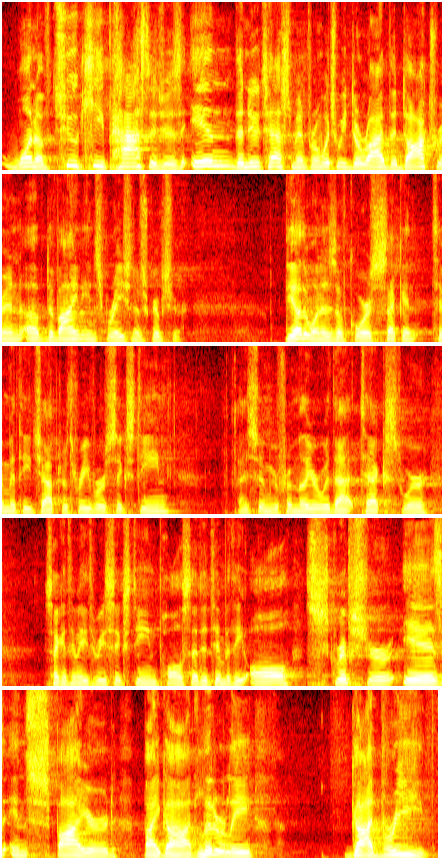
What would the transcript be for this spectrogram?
one of two key passages in the New Testament from which we derive the doctrine of divine inspiration of Scripture. The other one is, of course, 2 Timothy chapter 3, verse 16. I assume you're familiar with that text where 2 Timothy 3:16 Paul said to Timothy all scripture is inspired by God literally God breathed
